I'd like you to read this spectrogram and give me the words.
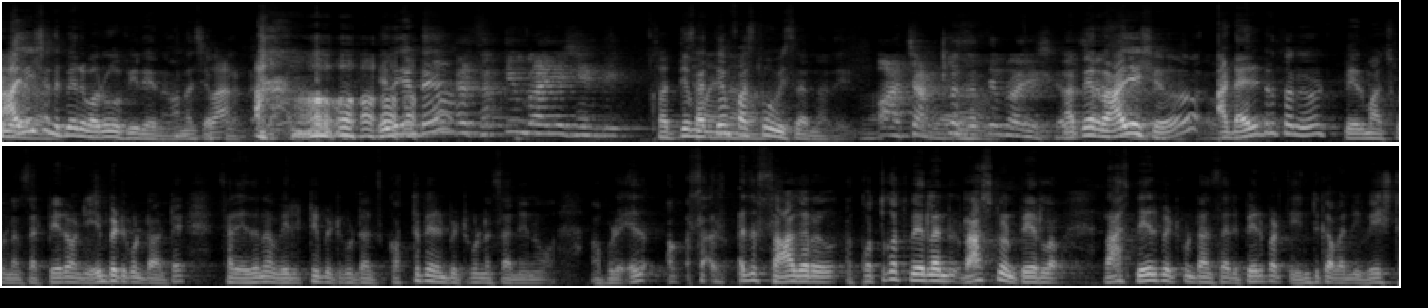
రాజేష్ అనే పేరు బరువు ఫీల్ అయినా అన్న చెప్పాలంటే. ఎందుకంటే సత్యం రాజేష్ ఏంటి? Satyam Satyam first movie sir నాది. నా పేరు రాజేష్. ఆ డైరెక్టర్తో నేను పేరు మార్చుకున్నాను సార్. పేరు అంటే ఏం పెట్టుకుంటా అంటే సార్ ఏదైనా వెరైటీ పెట్టుకుంటాను కొత్త పేరుని పెట్టుకున్నాను సార్ నేను. అప్పుడు ఏదో ఏదో సాగర్ కొత్త కొత్త పేర్లు అని రాసుకున్నాను పేరులో. రాసి పేరు పెట్టుకుంటాను సార్. పేరు పడితే ఎందుకు అవన్నీ వేస్ట్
